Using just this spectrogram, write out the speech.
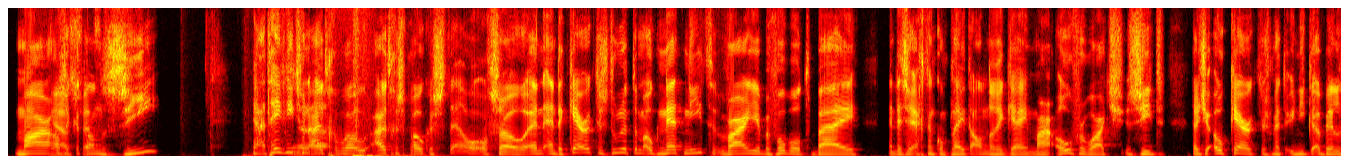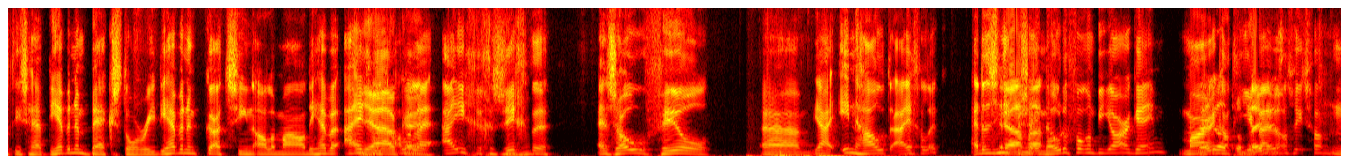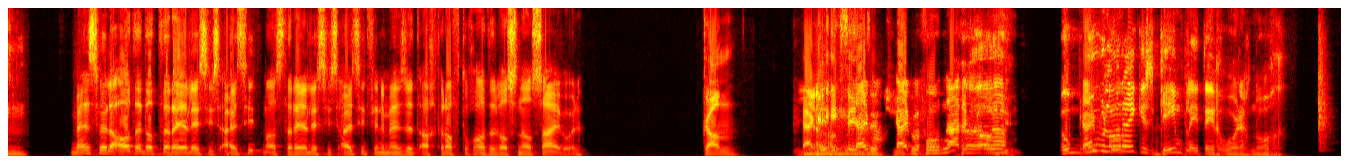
Maar Ja, als ik het dan zie. Ja, het heeft niet zo'n Ja. uitgesproken stijl of zo. En, en de characters doen het hem ook net niet. Waar je bijvoorbeeld bij. En dit is echt een compleet andere game. Maar Overwatch ziet dat je ook characters met unieke abilities hebt. Die hebben een backstory. Die hebben een cutscene allemaal. Die hebben eigenlijk Ja, allerlei eigen gezichten. En zoveel ehm, ja, inhoud eigenlijk. En dat is niet Ja, per se maar- nodig voor een BR-game. Maar ik had hierbij wel zoiets van. hmm, Mensen willen altijd dat het er realistisch uitziet, maar als het er realistisch uitziet, vinden mensen het achteraf toch altijd wel snel saai worden. Kan. Ja, ik, ik vind... Kijk, kijk bijvoorbeeld naar de Call of Eh. Hoe, Kijk, hoe belangrijk is gameplay tegenwoordig nog?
